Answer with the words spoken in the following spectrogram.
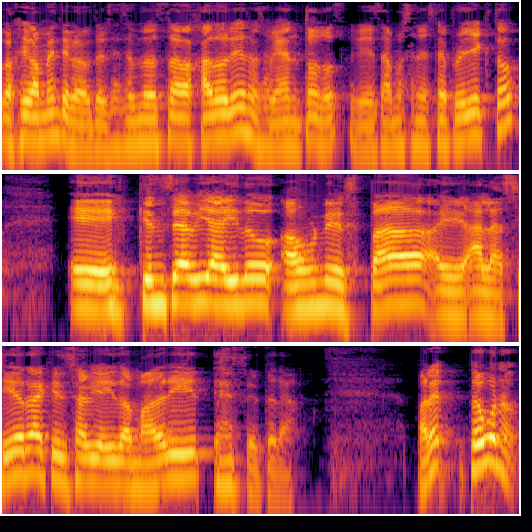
lógicamente, con la utilización de los trabajadores, lo sabían todos, que estamos en este proyecto, eh, quién se había ido a un spa, eh, a la sierra, quién se había ido a Madrid, etcétera. ¿Vale? Pero bueno,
